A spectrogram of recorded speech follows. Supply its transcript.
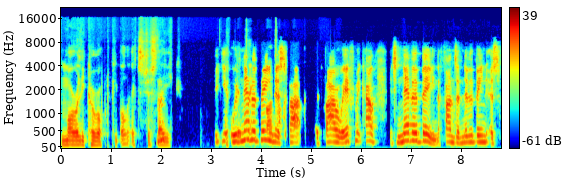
morally corrupt people. It's just Hmm. like It- We've never been as far as far away from it, Cal. It's never been the fans have never been as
